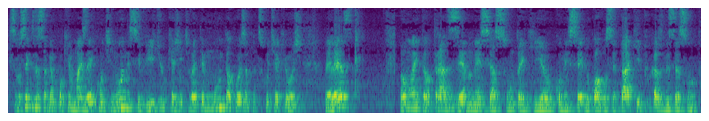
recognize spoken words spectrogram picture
Se você quiser saber um pouquinho mais aí, continua nesse vídeo que a gente vai ter muita coisa para discutir aqui hoje. Beleza? Vamos lá então, trazendo nesse assunto aí que eu comecei, do qual você está aqui por causa desse assunto,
